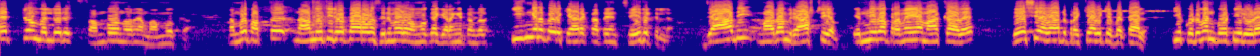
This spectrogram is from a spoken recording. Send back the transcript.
ഏറ്റവും വലിയൊരു സംഭവം എന്ന് പറഞ്ഞാൽ മമ്മൂക്ക. നമ്മൾ പത്ത് നാനൂറ്റി ഇരുപത്തി ആറോളം സിനിമകൾ മമ്മൂക്കയ്ക്ക് ഇറങ്ങിയിട്ടുണ്ട്. ഇങ്ങനത്തെ ഒരു ക്യാരക്ടർ അദ്ദേഹം ചെയ്തിട്ടില്ല. ജാതി മതം രാഷ്ട്രീയം എന്നിവ പ്രമേയമാക്കാതെ ദേശീയ അവാർഡ് പ്രഖ്യാപിക്കപ്പെട്ടാൽ ഈ കൊടുവൻ പോട്ടിയിലൂടെ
